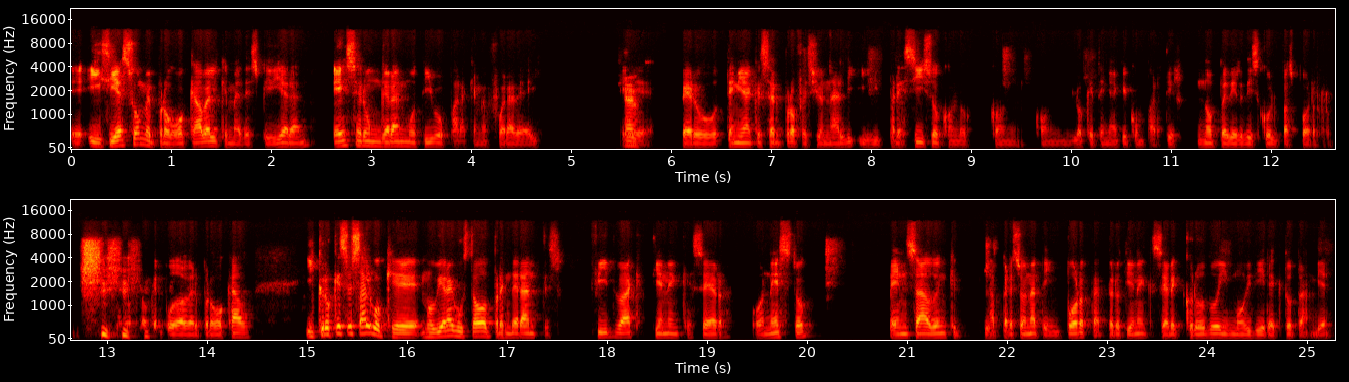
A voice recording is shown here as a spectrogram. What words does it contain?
Eh, y si eso me provocaba el que me despidieran, ese era un gran motivo para que me fuera de ahí. Claro. Eh, pero tenía que ser profesional y preciso con lo, con, con lo que tenía que compartir, no pedir disculpas por, por lo que pudo haber provocado. Y creo que eso es algo que me hubiera gustado aprender antes. Feedback tiene que ser honesto, pensado en que la persona te importa, pero tiene que ser crudo y muy directo también.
